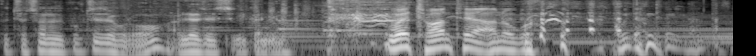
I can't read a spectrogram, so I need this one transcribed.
그렇죠. 저는 국제적으로 알려져 있으니까요. 왜 저한테 안 오고 공장장님한테서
